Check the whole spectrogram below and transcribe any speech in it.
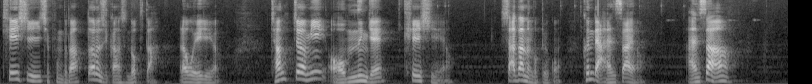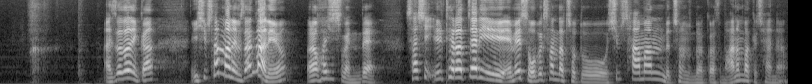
TAC 제품보다 떨어질 가능성이 높다 라고 얘기해요 장점이 없는 게 QAC예요 싸다는 것 빼고 근데 안 싸요 안 싸. 안 싸다니까 13만원이면 싼 거 아니에요? 라고 하실 수가 있는데 사실 1테라짜리 MS500 산다 쳐도 14만 몇천원 정도 할 거라서 만원 밖에 차이 안 나요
